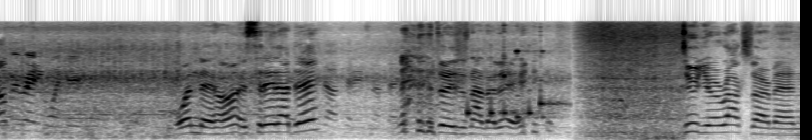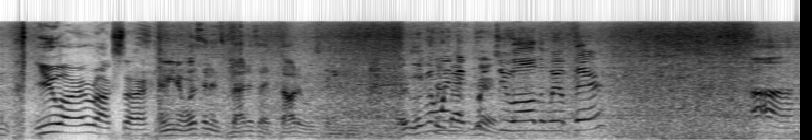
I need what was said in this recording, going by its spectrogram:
I'll be ready one day. One day, huh? Is today that day? No, today's not that day. Today's just not that day. Dude, you're a rock star, man. You are a rock star. I mean, it wasn't as bad as I thought it was gonna be. It looks Even pretty when they from put here. you all the way up there? Uh-uh.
